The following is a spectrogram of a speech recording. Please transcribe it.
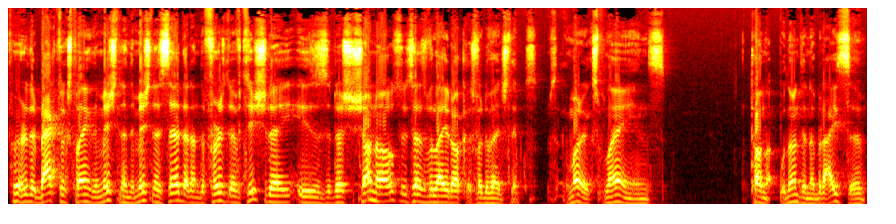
Further back to explaining the Mishnah, the Mishnah said that on the first day of Tishrei is Rosh Hashanah, also it says Vilayirokas for the vegetables. So Gemara explains, Tona, we learned in the Braisa,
